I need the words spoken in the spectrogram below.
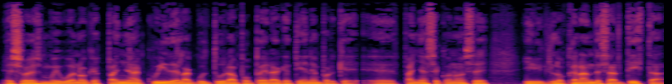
Eso es muy bueno que España cuide la cultura popera que tiene porque eh, España se conoce y los grandes artistas,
